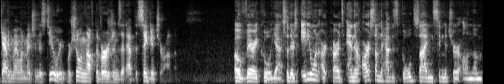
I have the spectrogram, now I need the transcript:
Gavin, you might want to mention this too. We're, we're showing off the versions that have the signature on them. Oh, very cool. Yeah. So there's 81 art cards, and there are some that have this gold side and signature on them.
